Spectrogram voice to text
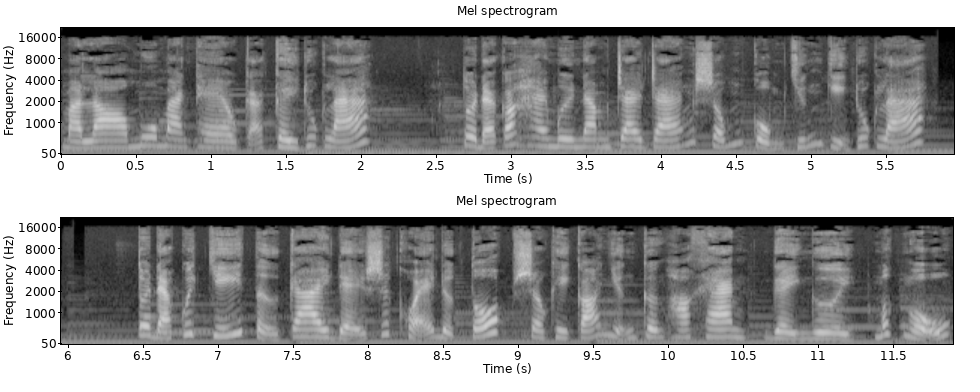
mà lo mua mang theo cả cây thuốc lá. Tôi đã có 20 năm trai tráng sống cùng chứng nghiện thuốc lá. Tôi đã quyết chí tự cai để sức khỏe được tốt sau khi có những cơn ho khan, gầy người, mất ngủ.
